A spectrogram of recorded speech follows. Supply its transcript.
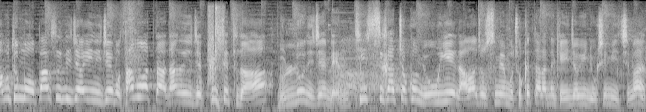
아무튼 뭐 박스 디자인 이제 뭐 다 모았다 나는 이제 풀세트다 물론 이제 멘티스가 조금 여기에 나와줬으면 뭐 좋겠다라는 개인적인 욕심이 있지만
